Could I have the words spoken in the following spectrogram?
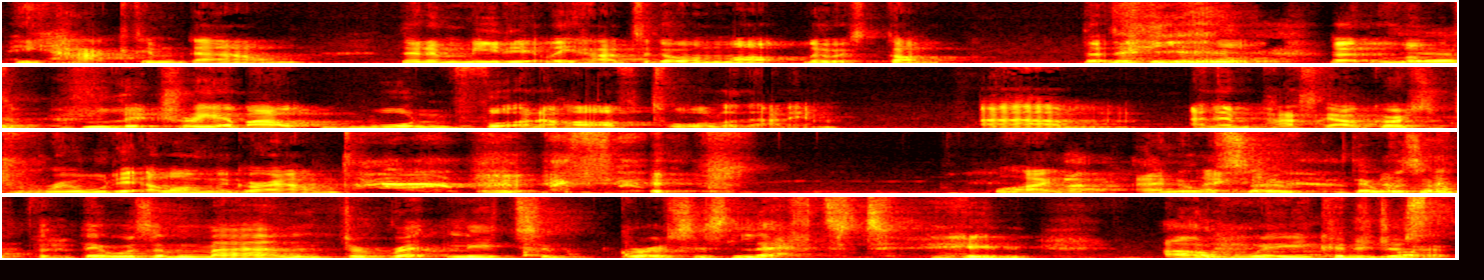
He hacked him down, then immediately had to go and mark Lewis Dunk, that Yeah. looked, that looked literally about one foot and a half taller than him. Um, and then Pascal Gross drilled it along the ground. Why? Uh, and also, there was a there was a man directly to Gross's left to him, uh, where he could have just Right.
